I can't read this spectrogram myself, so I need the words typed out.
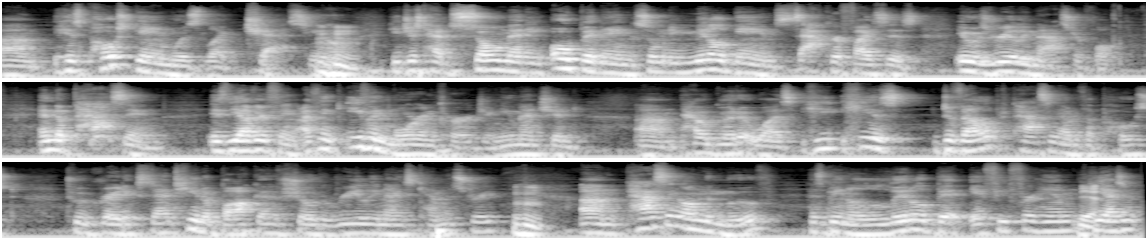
Um, his post game was like chess. You know, he just had so many openings, so many middle games, sacrifices. It was really masterful. And the passing is the other thing. I think even more encouraging. You mentioned um, how good it was. He he has developed passing out of the post to a great extent. He and Ibaka have showed really nice chemistry. Um, passing on the move has been a little bit iffy for him. Yeah. He hasn't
